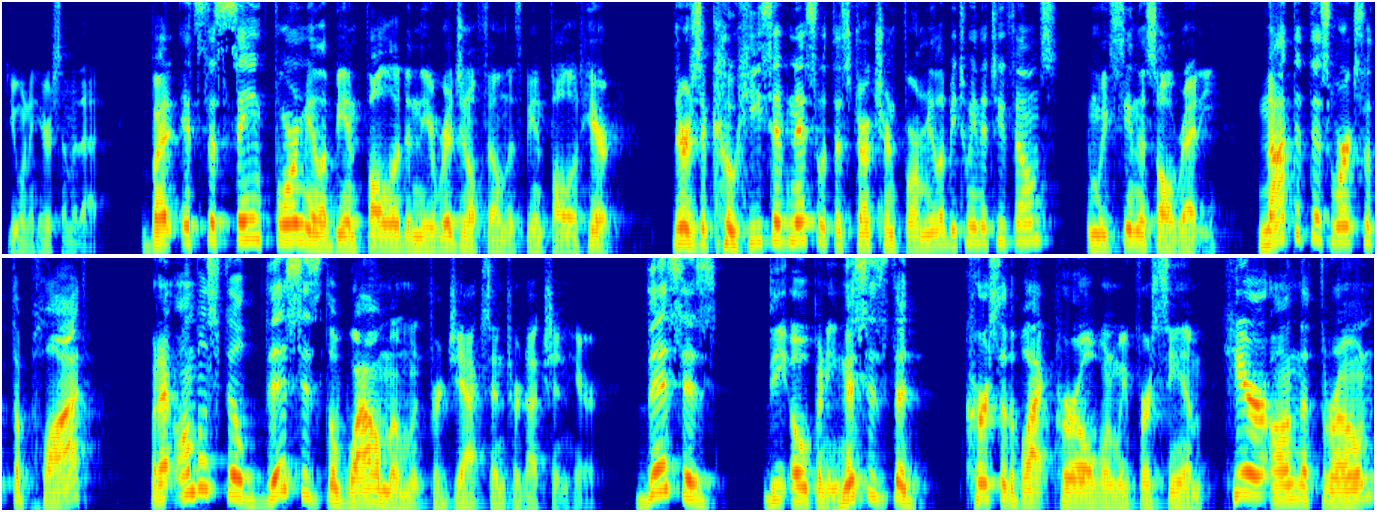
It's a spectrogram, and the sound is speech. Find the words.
if you want to hear some of that. but it's the same formula being followed in the original film that's being followed here. There's a cohesiveness with the structure and formula between the two films, and we've seen this already. Not that this works with the plot, but I almost feel this is the wow moment for Jack's introduction here. This is the opening. This is the Curse of the Black Pearl when we first see him. Here on the throne,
